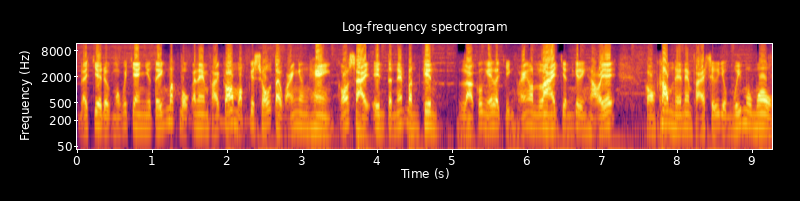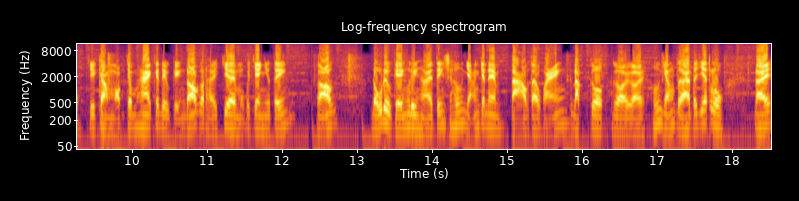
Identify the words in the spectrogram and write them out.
để chơi được một cái trang như Tiến bắt buộc anh em phải có một cái số tài khoản ngân hàng có xài internet banking là có nghĩa là chuyển khoản online trên cái điện thoại ấy còn không thì anh em phải sử dụng ví momo, chỉ cần một trong hai cái điều kiện đó có thể chơi một cái trang như tiến đó, đủ điều kiện liên hệ tiến sẽ hướng dẫn cho anh em tạo tài khoản, đặt cược, rồi rồi hướng dẫn từ a tới z luôn. Đấy,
